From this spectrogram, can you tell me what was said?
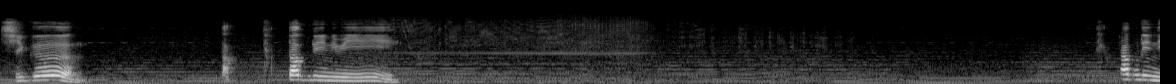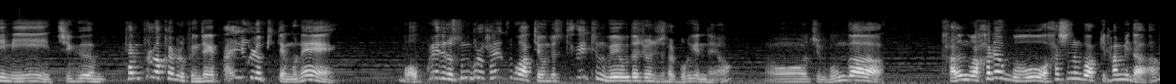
지금 딱 닭다구리님이 닭다구리님이 지금 템플러 칼비를 굉장히 빨리 올렸기 때문에 뭐 업그레이드로 승부를 하려는 것 같아요. 근데 스트레이트는 왜 여기다 지었는지 잘 모르겠네요. 어 지금 뭔가 다른 걸 하려고 하시는 것 같긴 합니다.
